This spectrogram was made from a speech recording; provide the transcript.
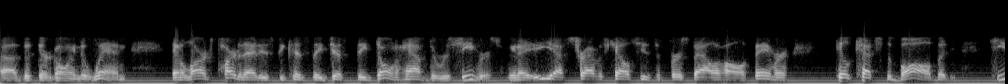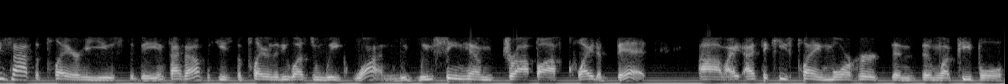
uh, that they're going to win. And a large part of that is because they just they don't have the receivers. I mean, yes, Travis Kelce is the first ballot Hall of Famer. He'll catch the ball, but he's not the player he used to be. In fact, I don't think he's the player that he was in Week One. We, we've seen him drop off quite a bit. Um, I, I think he's playing more hurt than than what people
